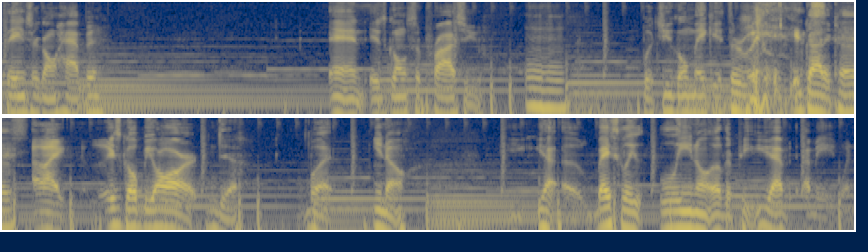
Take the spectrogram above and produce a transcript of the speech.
things are gonna happen, and it's gonna surprise you, mm-hmm. but you gonna make it through it. you got it, cuz. Like it's gonna be hard, Yeah, but you know, you, you ha- uh, basically lean on other people. You have, I mean, when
